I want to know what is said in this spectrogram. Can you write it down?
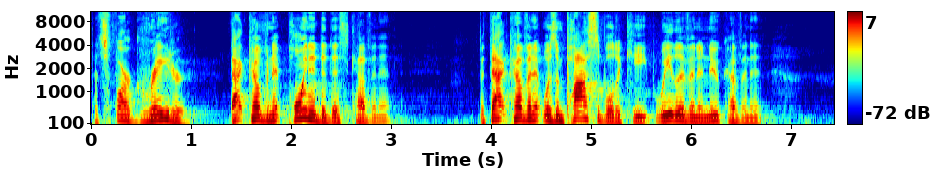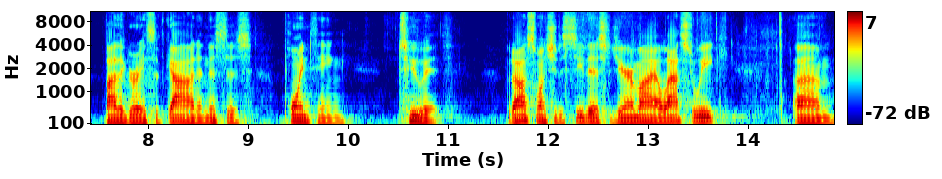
that's far greater. That covenant pointed to this covenant. But that covenant was impossible to keep. We live in a new covenant by the grace of God, and this is pointing to it. But I also want you to see this Jeremiah. Last week, um,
